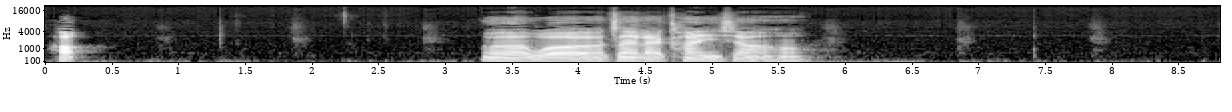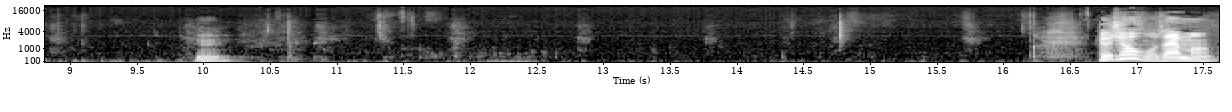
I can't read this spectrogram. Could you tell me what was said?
好，呃，我再来看一下哈，嗯。刘小虎在吗？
